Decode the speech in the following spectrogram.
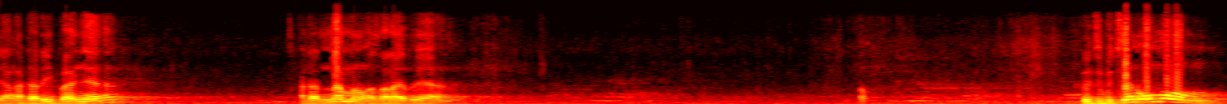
yang ada ribanya ada enam kalau salah itu ya. Biji-bijian umum.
